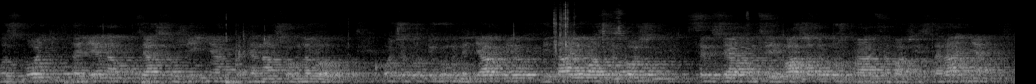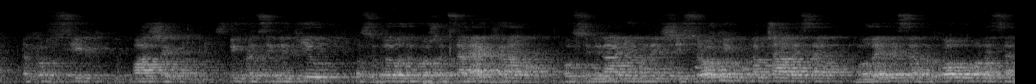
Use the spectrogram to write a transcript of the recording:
Господь дає нам це служіння для нашого народу. Отже, Протигумене, дякую. Вітаю вас також з цим святом. Це і ваша також праця, ваші старання, ваших співпрацівників, особливо також отця ректора, бо в семінарії вони 6 років навчалися, молилися, виховувалися.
